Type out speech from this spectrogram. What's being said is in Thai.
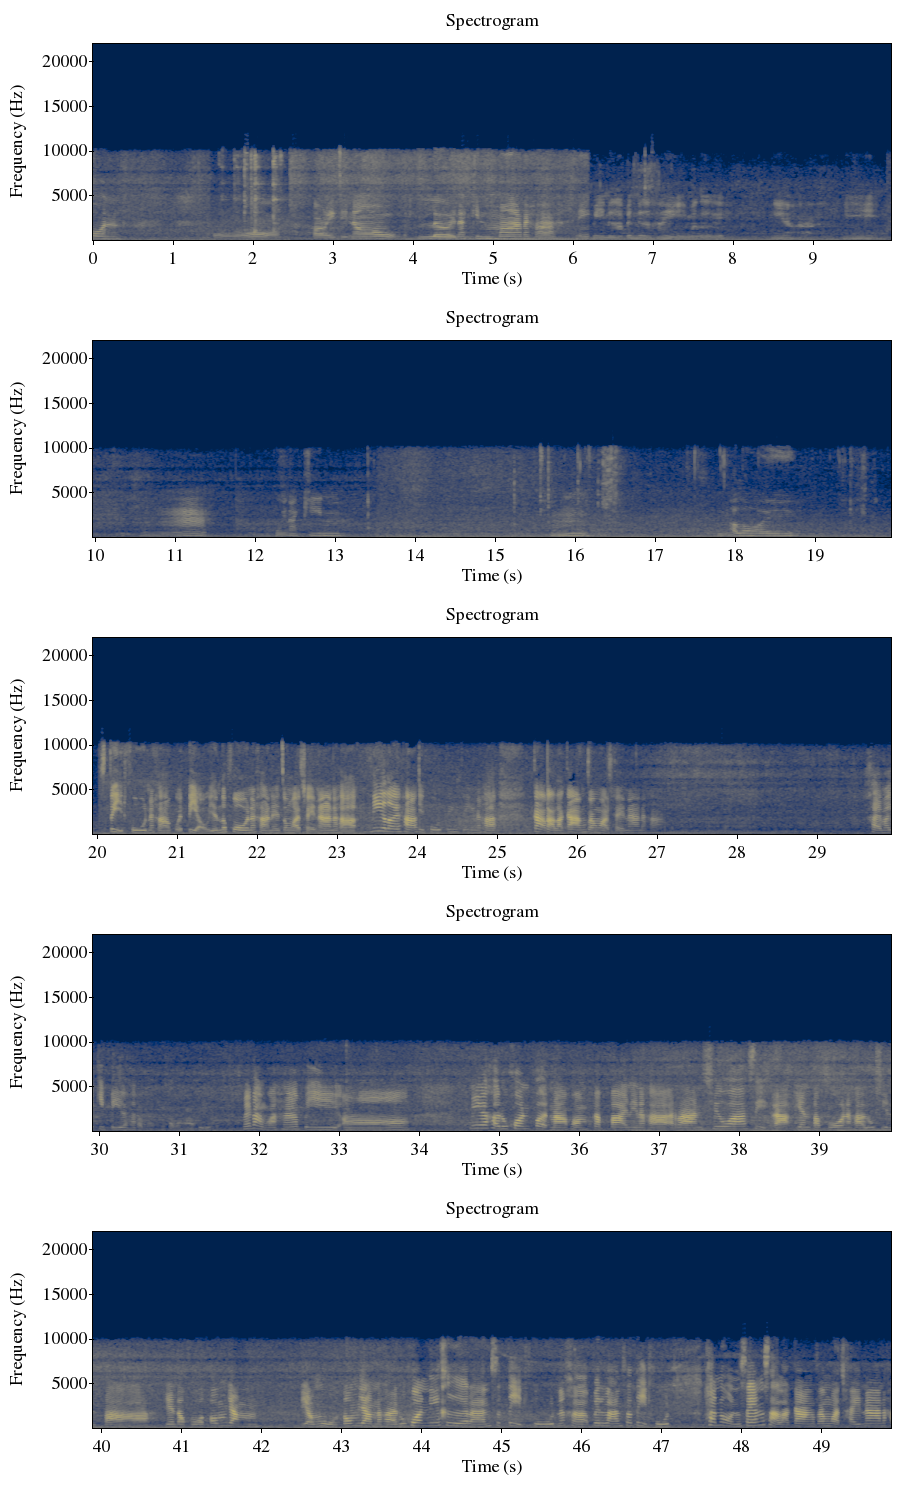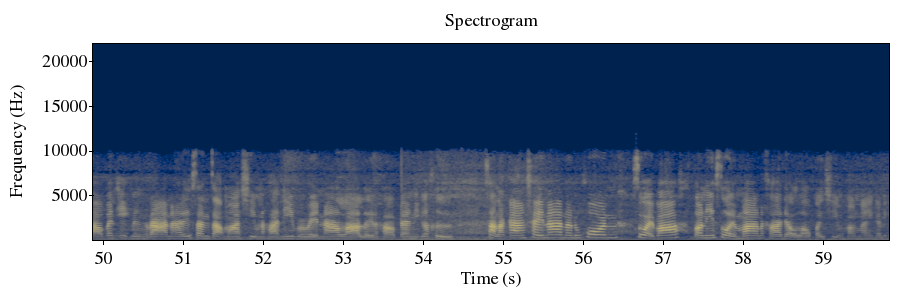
คนโอ้ออริจินอลเลยน่ากินมากนะคะ นี่มีเนื้อเป็นเนื้อให้มาเลย นี่นะคะ นี่อืมอุ้ยน่ากิน อืม อร่อยสตรีทฟู้ดนะคะก๋วยเตี๋ยวเย็นตาโฟนะคะ ในจังหวัดชัยนาทนะคะ นี่เลยค่ะสตรีทฟู้ดจริง ๆ นะคะ กับสารกลางจังหวัดชัยนาทนะคะ ขายมากี่ปีแล้วคะ ไม่ต่ำกว่าห้าปีครับไม่ต่ำกว่า 5 ปี อ๋อ นี่นะคะทุกคนเปิดมาพร้อมกับป้ายนี้นะคะ ร้านชื่อว่าสิระเย็นตาโฟนะคะ ลูกชิ้นปลาเย็นตาโฟต้มยำเตี๋ยวหมูต้มยำนะคะ ทุกคนนี่คือร้านสตรีทฟู้ดนะคะ เป็นร้านสตรีทฟู้ดถนนเส้นสารกลางจังหวัดชัยนาทนะคะ เป็นอีกหนึ่งร้านนะคะที่ซันจะมาชิมนะคะ นี่บริเวณหน้าร้านเลยนะคะแบรนด์นี้ก็คือ สารกลางชัยนาทนะทุกคนสวยปะตอนนี้สวยมากนะคะ เดี๋ยวเราไปชิมข้างในกัน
